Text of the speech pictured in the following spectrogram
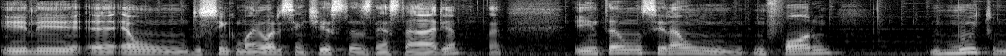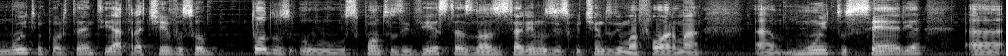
ele é, é, um dos cinco maiores cientistas nesta área. Né, e então será um, um fórum muito, muito importante e atrativo sobre todos os pontos de vista. Nós estaremos discutindo de uma forma uh, muito séria uh,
